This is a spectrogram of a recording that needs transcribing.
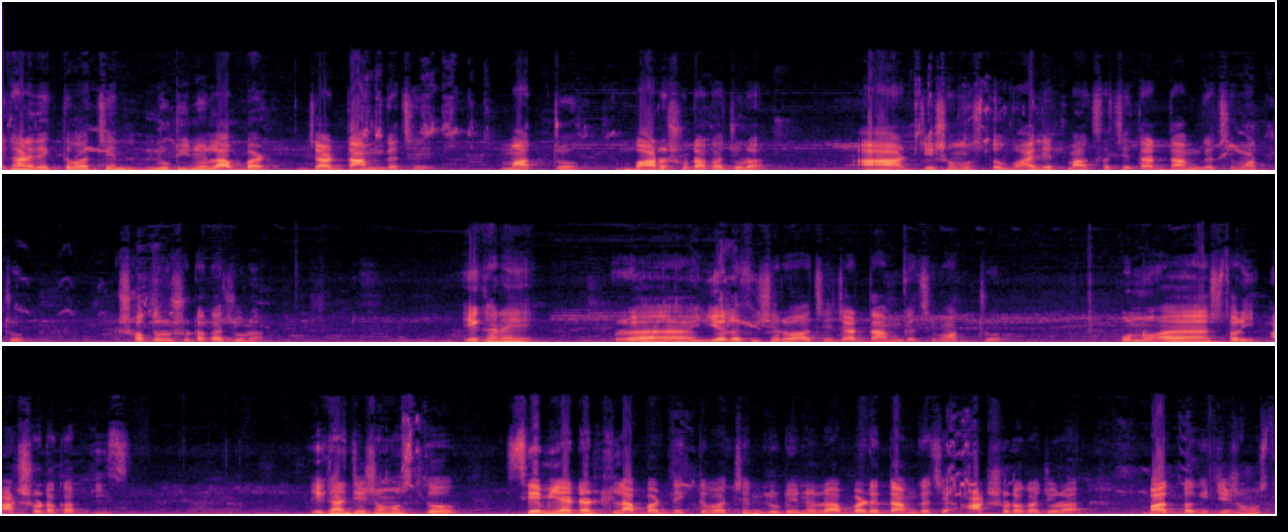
এখানে দেখতে পাচ্ছেন লুটিনো লাভবার যার দাম গেছে মাত্র বারোশো টাকা জোড়া। আর যে সমস্ত ভায়োলেট মার্কস আছে, তার দাম গেছে মাত্র সতেরোশো টাকা জোড়া। এখানে ইয়েলো ফিশারও আছে, যার দাম গেছে মাত্র পনেরো সরি আটশো টাকা পিস এখানে যে সমস্ত সেমি অ্যাডাল্ট লাভবার দেখতে পাচ্ছেন লুটিনো লাভবারের দাম গেছে আটশো টাকা জোড়া। বাদবাকি যে সমস্ত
